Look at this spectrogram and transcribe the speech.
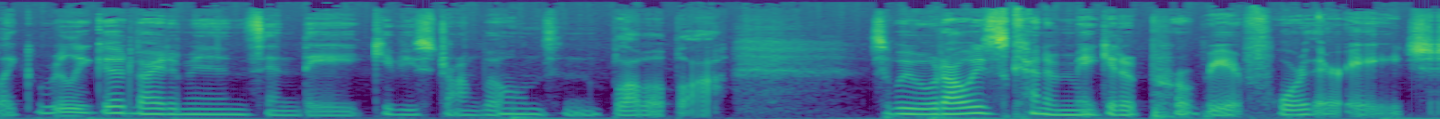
like really good vitamins and they give you strong bones and blah blah blah. So we would always kind of make it appropriate for their age.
